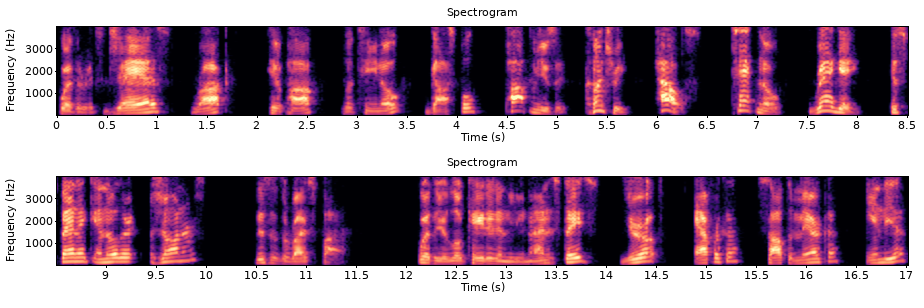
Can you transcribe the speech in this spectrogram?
Whether it's jazz, rock, hip hop, Latino, gospel, pop music, country, house, techno, reggae, Hispanic, and other genres, this is the right spot. Whether you're located in the United States, Europe, Africa, South America, India,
